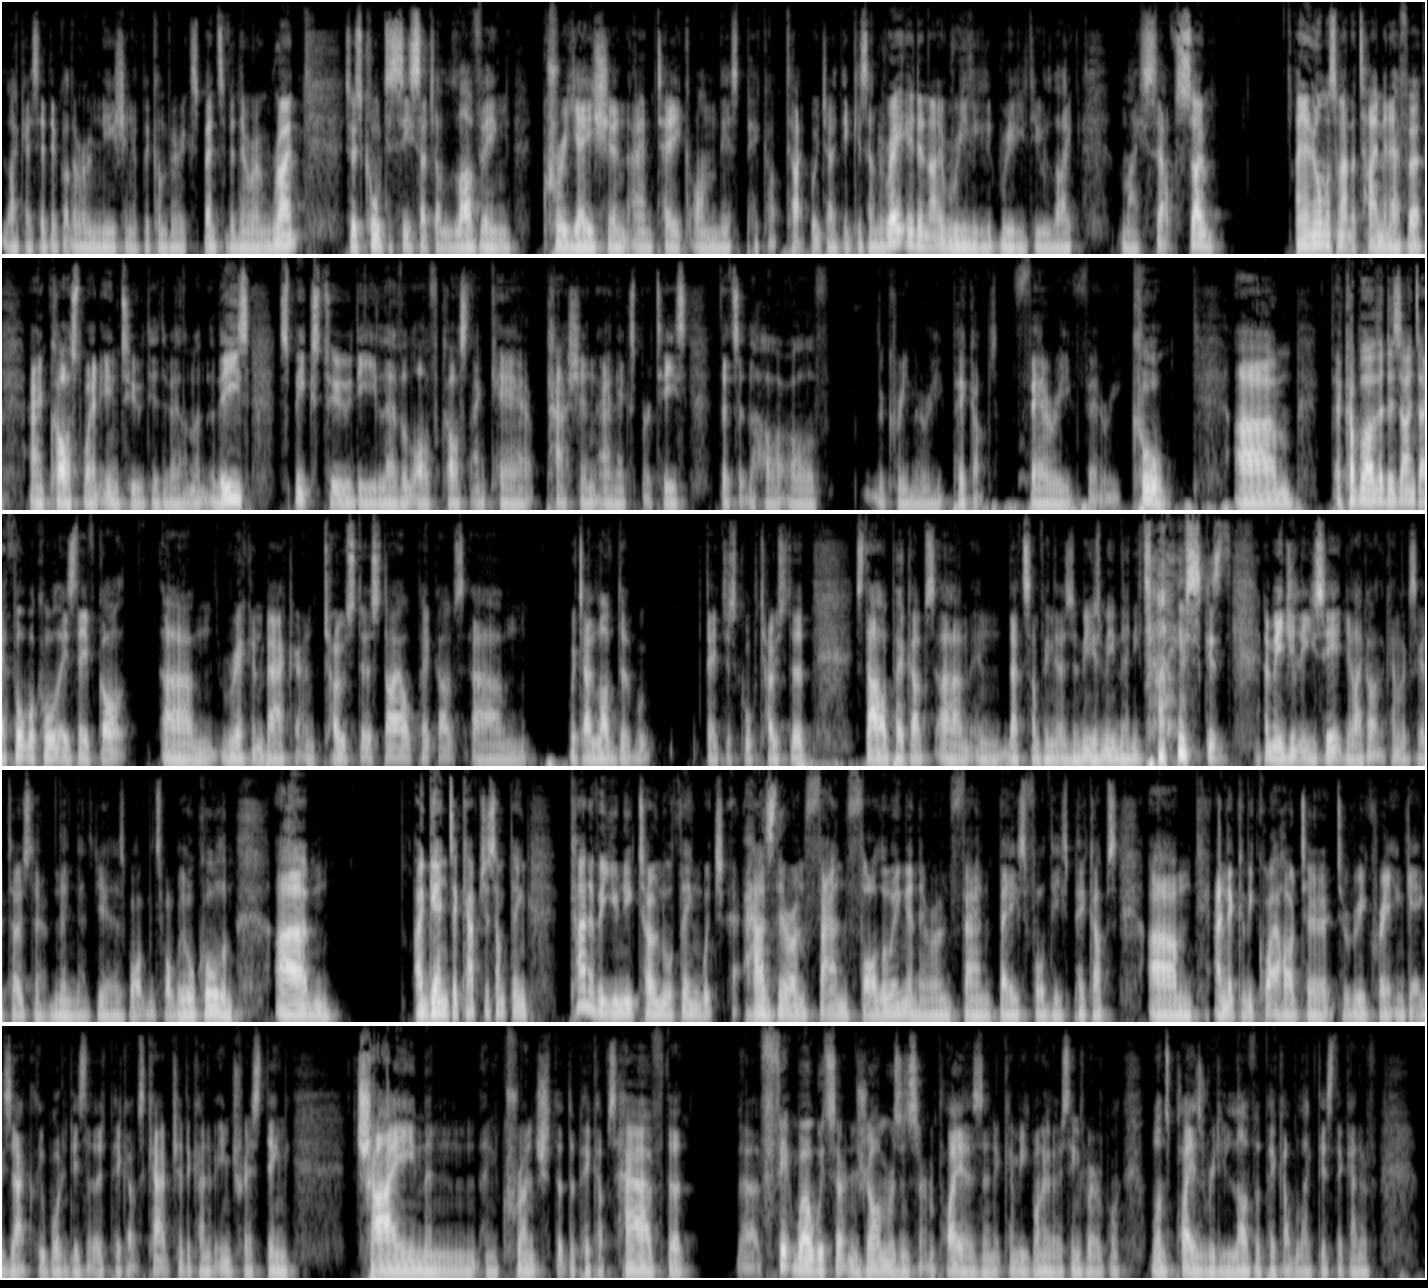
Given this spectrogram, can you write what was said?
like I said, they've got their own niche and have become very expensive in their own right. So it's cool to see such a loving creation and take on this pickup type, which I think is underrated and I really, really do like myself. So an enormous amount of time and effort and cost went into the development of these speaks to the level of cost and care, passion and expertise that's at the heart of the Creamery pickups. Very, very cool. Um, a couple other designs I thought were cool is they've got um, Rickenbacker and toaster style pickups, um, which I love that they just call toaster style pickups. Um, and that's something that has amused me many times because immediately you see it you're like, oh, it kind of looks like a toaster. And then, that's, yeah, that's what, it's what we all call them. Um, again, to capture something kind of a unique tonal thing which has their own fan following and their own fan base for these pickups um, and it can be quite hard to to recreate and get exactly what it is that those pickups capture the kind of interesting chime and and crunch that the pickups have that uh, fit well with certain genres and certain players, and it can be one of those things where once players really love a pickup like this, the kind of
